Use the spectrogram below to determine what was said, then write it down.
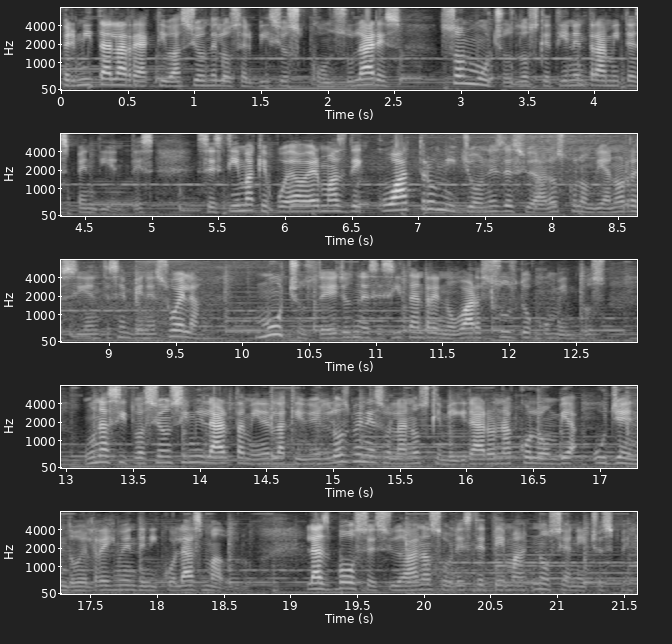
permita la reactivación de los servicios consulares. Son muchos los que tienen trámites pendientes. Se estima que puede haber más de 4 millones de ciudadanos colombianos residentes en en Venezuela. Muchos de ellos necesitan renovar sus documentos. Una situación similar también es la que viven los venezolanos que emigraron a Colombia huyendo del régimen de Nicolás Maduro. Las voces ciudadanas sobre este tema no se han hecho esperar.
